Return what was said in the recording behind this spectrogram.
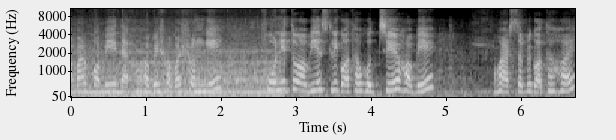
আবার কবে দেখা হবে সবার সঙ্গে? ফোনে তো অবভিয়াসলি কথা হচ্ছে হবে। হোয়াটসঅ্যাপে কথা হয়।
